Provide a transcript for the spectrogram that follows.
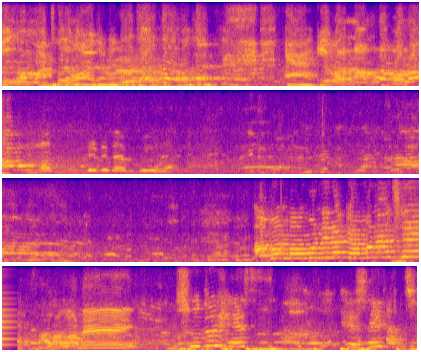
কিংবা মাঠের ময়দানে। তাই তো? হ্যাঁ এবার নামটা বলো। আমার মা বোনেরা কেমন আছে? ভালো নেই। শুধু হেস হেসেই যাচ্ছে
